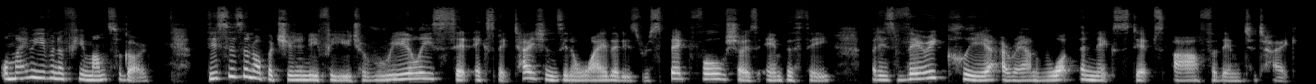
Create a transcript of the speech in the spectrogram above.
or maybe even a few months ago? This is an opportunity for you to really set expectations in a way that is respectful, shows empathy, but is very clear around what the next steps are for them to take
